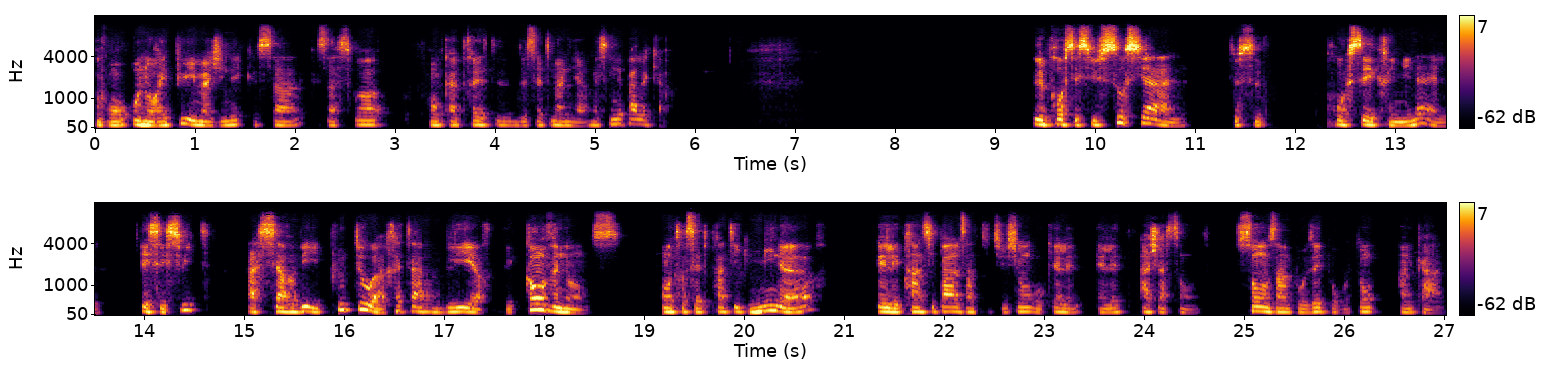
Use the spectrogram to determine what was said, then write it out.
on, aurait pu imaginer que ça, ça soit encadré de, cette manière, mais ce n'est pas le cas. Le processus social de ce procès criminel et ses suites a servi plutôt à rétablir des convenances entre cette pratique mineure et les principales institutions auxquelles elle est adjacente, sans imposer pour autant un cadre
